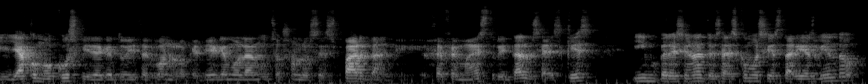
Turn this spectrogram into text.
y ya como cúspide que tú dices, bueno, lo que tiene que molar mucho son los Spartan, y el jefe maestro y tal, o sea, es que es impresionante, o sea, es como si estarías viendo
